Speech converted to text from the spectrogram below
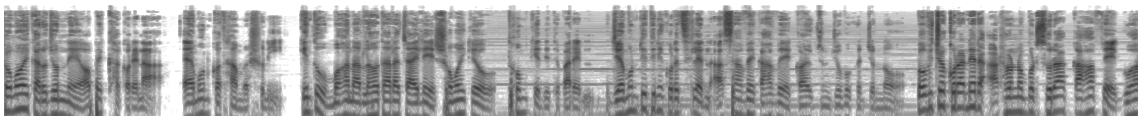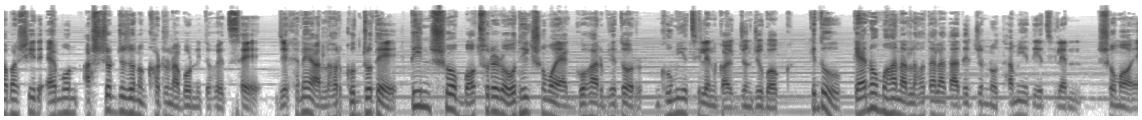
সময় কারও জন্যে অপেক্ষা করে না, এমন কথা আমরা শুনি। কিন্তু মহান আল্লাহ তাআলা চাইলে সময়কেও থমকে দিতে পারেন। যেমনটি তিনি করেছিলেন আসাহাবে কাহাবে কয়েকজন যুবকের জন্য। পবিত্র কোরআনের আঠারো নম্বর সুরা কাহাফে গুহাবাসীর এমন আশ্চর্যজনক ঘটনা বর্ণিত হয়েছে, যেখানে আল্লাহর কুদরতে তিনশো বছরেরও অধিক সময় এক গুহার ভেতর ঘুমিয়েছিলেন কয়েকজন যুবক। কিন্তু কেন মহান আল্লাহ তাআলা তাদের জন্য থামিয়ে দিয়েছিলেন সময়?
